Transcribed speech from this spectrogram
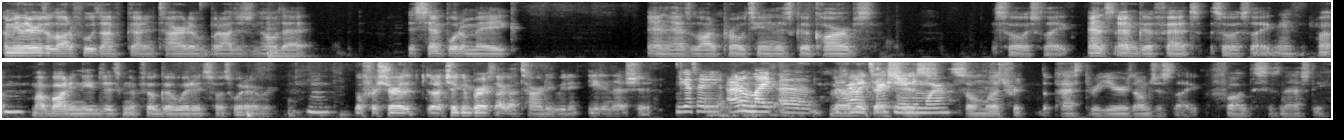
I mean, there is a lot of foods I've gotten tired of, but I just know that it's simple to make, and it has a lot of protein and it's good carbs. So it's like and and good fats. So it's like mm, my, Mhm. my body needs it. It's gonna feel good with it. So it's whatever. Mhm. But for sure, the chicken breast, I got tired of eating eating that shit. You get tired of? I don't like uh, Man, I make turkey anymore. so much for the past three years. I'm just like, fuck, this is nasty.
